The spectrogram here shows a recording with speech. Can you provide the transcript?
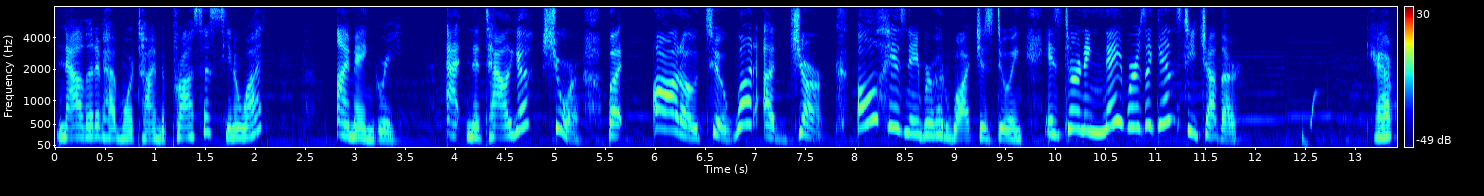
Now that I've had more time to process, you know what? I'm angry. At Natalia? Sure. But Otto, too. What a jerk. All his neighborhood watch is doing is turning neighbors against each other. Yep,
